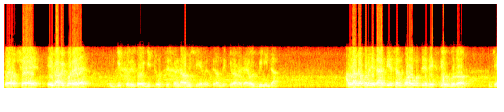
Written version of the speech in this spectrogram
তো সে এইভাবে করে গিট্টু দিত, ওই গিট্টুর সিস্টেমটা আমি শিখে ফেলছিলাম যে কীভাবে দেয় ওই বিনিটা। আল্লাহ যখন হেদায়ত দিয়েছেন, পরবর্তীতে দেখছি ওগুলো যে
